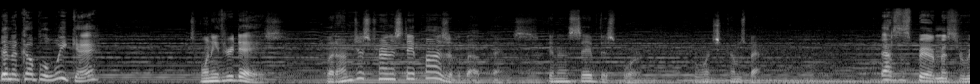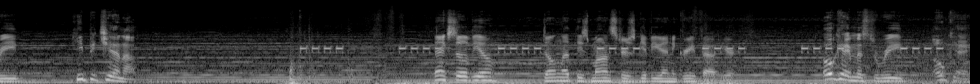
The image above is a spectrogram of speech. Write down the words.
been a couple of weeks, eh? 23 days. But I'm just trying to stay positive about things. Gonna save this for her, for when she comes back. That's the spirit, Mr. Reed. Keep your chin up. Thanks, Silvio. Don't let these monsters give you any grief out here. Okay, Mr. Reed. Okay.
